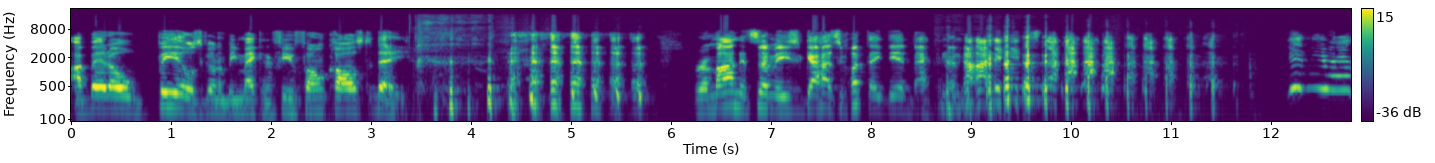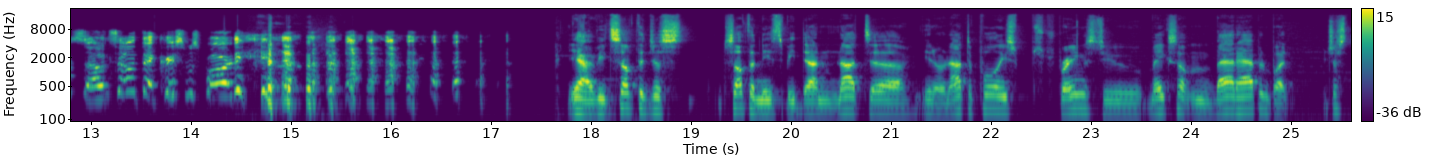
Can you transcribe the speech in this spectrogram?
I bet old Phil's going to be making a few phone calls today, reminding some of these guys what they did back in the nineties. Didn't you have so and so at that Christmas party? yeah, I mean something just something needs to be done. Not uh, you know, not to pull any springs to make something bad happen, but just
